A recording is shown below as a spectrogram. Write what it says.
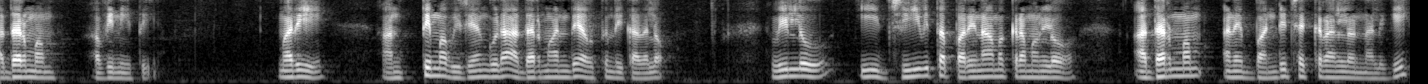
అధర్మం అవినీతి. మరి అంతిమ విజయం కూడా అధర్మాందే అవుతుంది ఈ కథలో. వీళ్ళు ఈ జీవిత పరిణామ క్రమంలో అధర్మం అనే బండి చక్రాల్లో నలిగి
